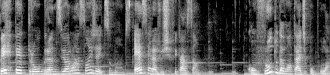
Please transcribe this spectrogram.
perpetrou grandes violações de direitos humanos. Essa era a justificação, com fruto da vontade popular.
